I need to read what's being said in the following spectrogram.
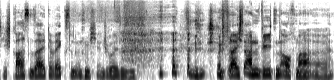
die Straßenseite wechseln und mich entschuldigen. und vielleicht anbieten, auch mal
